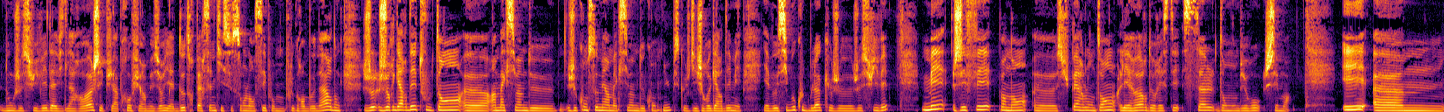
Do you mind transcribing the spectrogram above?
donc je suivais David Laroche et puis après au fur et à mesure il y a d'autres personnes qui se sont lancées pour mon plus grand bonheur. Donc je, regardais tout le temps euh, un maximum de, je consommais un maximum de contenu puisque je dis je regardais, mais il y avait aussi beaucoup de blogs que je, je suivais. Mais j'ai fait pendant euh, super longtemps l'erreur de rester seule dans mon bureau chez moi. Et euh,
